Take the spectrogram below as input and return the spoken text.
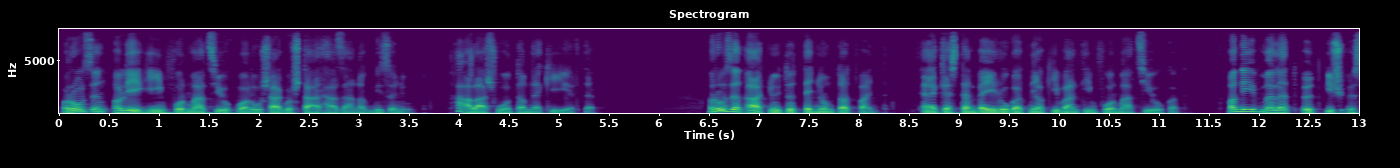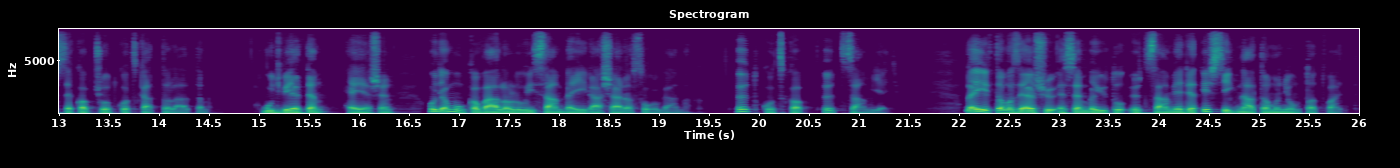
Rosen a légi információk valóságos tárházának bizonyult. Hálás voltam neki érte. Rosen átnyújtott egy nyomtatványt. Elkezdtem beírogatni a kívánt információkat. A név mellett öt kis összekapcsolt kockát találtam. Úgy véltem, helyesen, hogy a munkavállalói szám beírására szolgálnak. Öt kocka, öt számjegy. Leírtam az első eszembe jutó öt számjegyet, és szignáltam a nyomtatványt.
